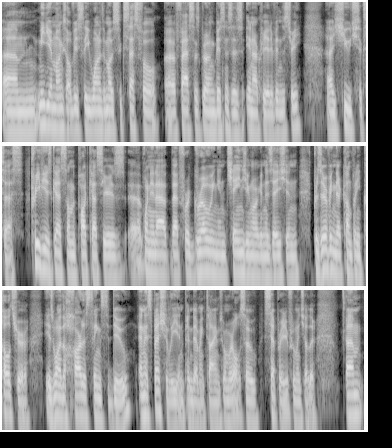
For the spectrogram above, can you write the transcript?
Um, Media Monk's obviously one of the most successful, uh, fastest growing businesses in our creative industry. A huge success. Previous guests on the podcast series uh, pointed out that for a growing and changing organization, preserving their company culture is one of the hardest things to do, and especially in pandemic times when we're also separated from each other. Um,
